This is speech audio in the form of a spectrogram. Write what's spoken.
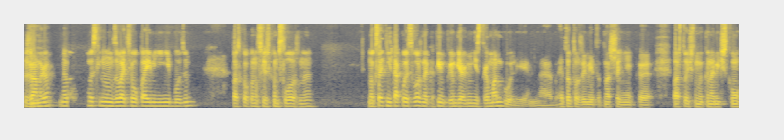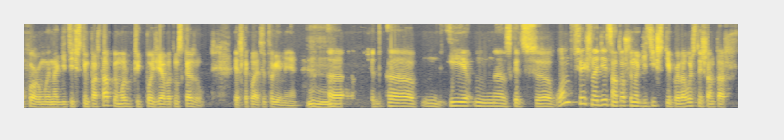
жанра, mm-hmm. мысленно называть его по имени не будем, поскольку оно слишком сложное. Но, кстати, не такое сложное, как им премьер-министр Монголии. Это тоже имеет отношение к Восточному экономическому форуму и энергетическим поставкам. Может быть, чуть позже я об этом скажу, если хватит времени. Mm-hmm. Э, и, так сказать, он все еще надеется на то, что энергетический и продовольственный шантаж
